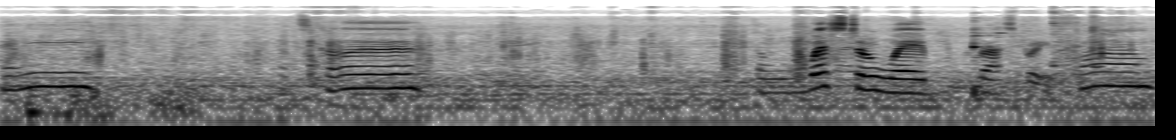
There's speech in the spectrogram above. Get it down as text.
Hey, let's go. The Westerway Raspberry Farm.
